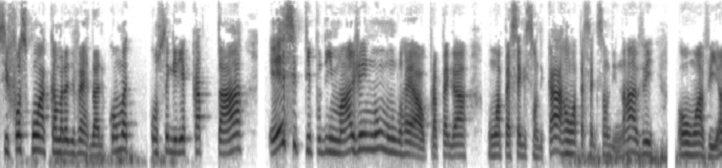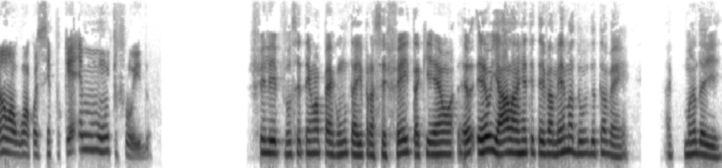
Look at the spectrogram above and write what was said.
se fosse com a câmera de verdade? Como é conseguiria captar esse tipo de imagem no mundo real, para pegar uma perseguição de carro, uma perseguição de nave, ou um avião, alguma coisa assim, porque é muito fluido. Felipe, você tem uma pergunta aí para ser feita que é uma... eu, eu e Alan a gente teve a mesma dúvida também. Manda aí.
